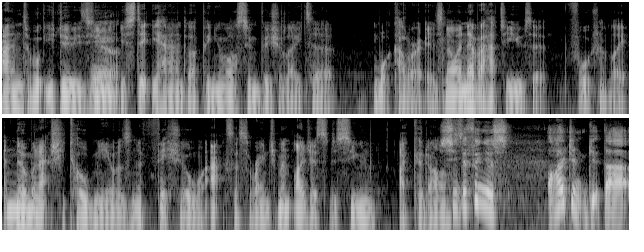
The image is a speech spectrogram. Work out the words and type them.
And what you do is you, Yeah. you stick your hand up and you ask Invisualator what color it is. Now, I never had to use it, fortunately, and no one actually told me it was an official access arrangement. I just assumed I could ask. See, the thing is, I didn't get that.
